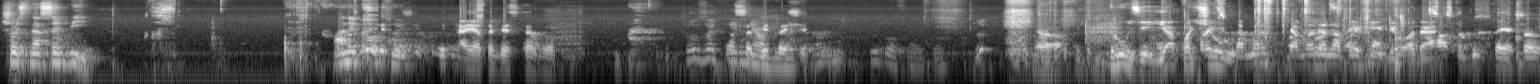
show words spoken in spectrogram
щось на собі. А не просто. Я, я тобі скажу. Що за На херня, Друзі, я почув Для мене, наприклад, відео, да? якщо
